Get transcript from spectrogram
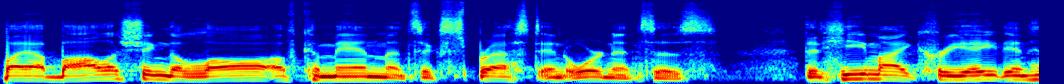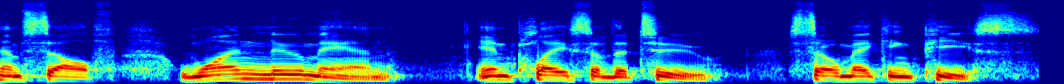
by abolishing the law of commandments expressed in ordinances, that he might create in himself one new man in place of the two, so making peace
